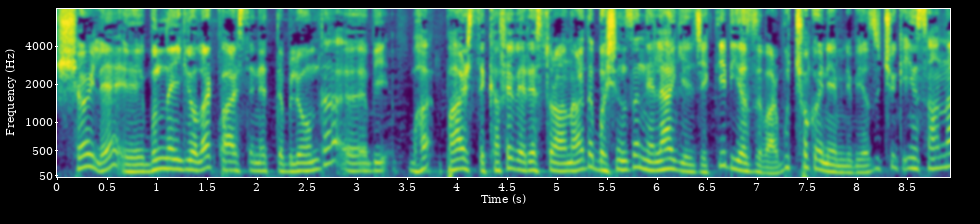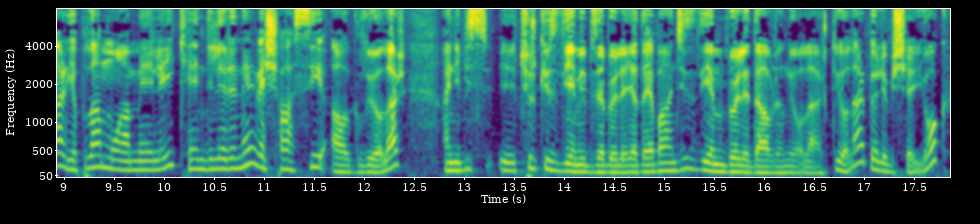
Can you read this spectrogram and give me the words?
Şöyle e, bununla ilgili olarak Paris'te Nette blogumda e, bir Paris'te kafe ve restoranlarda başınıza neler gelecek diye bir yazı var. Bu çok önemli bir yazı çünkü insanlar yapılan muameleyi kendilerine ve şahsi algılıyorlar. Hani biz e, Türküz diye mi bize böyle ya da yabancıyız diye mi böyle davranıyorlar diyorlar. Böyle bir şey yok.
